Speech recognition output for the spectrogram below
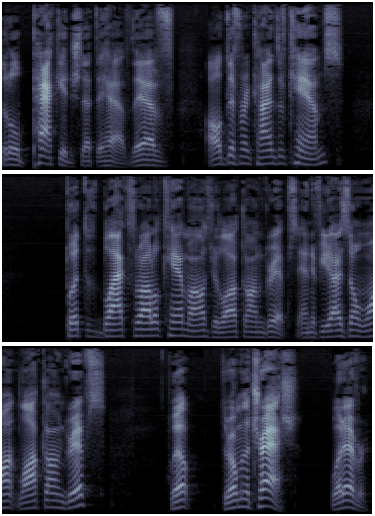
little package that they have. They have all different kinds of cams. Put the black throttle cam on with your lock on grips. And if you guys don't want lock on grips, well, throw them in the trash. Whatever.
